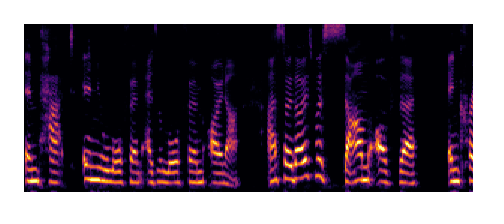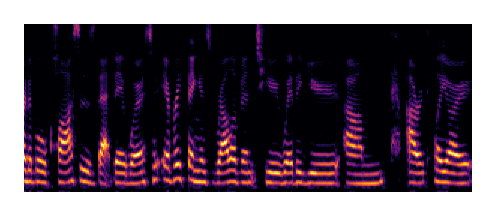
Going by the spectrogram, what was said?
impact in your law firm as a law firm owner. Uh, so those were some of the incredible classes that there were. So everything is relevant to you, whether you um, are a Clio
